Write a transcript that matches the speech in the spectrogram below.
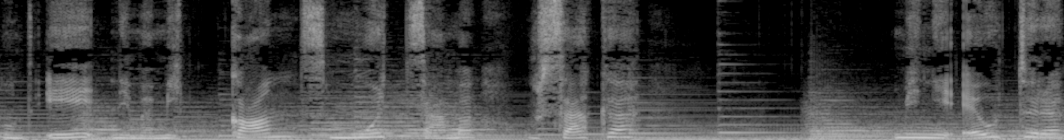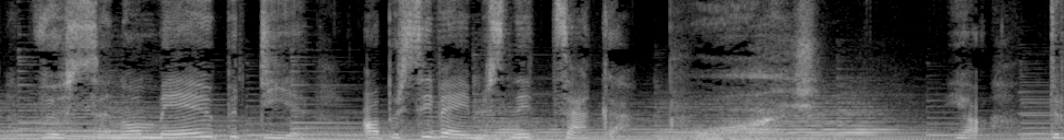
Und ich nehme mich ganz Mut zusammen und sage, meine Eltern wissen noch mehr über die, aber sie wollen mir's nicht sagen. Boah. Ja, der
